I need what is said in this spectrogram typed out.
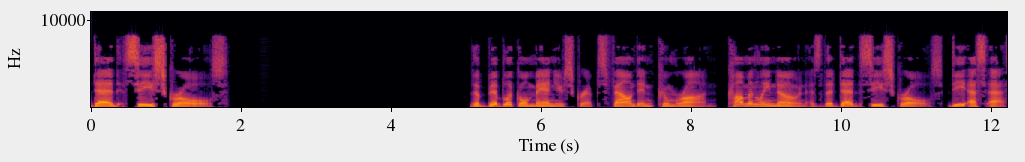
Dead Sea Scrolls The biblical manuscripts found in Qumran, commonly known as the Dead Sea Scrolls (DSS),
